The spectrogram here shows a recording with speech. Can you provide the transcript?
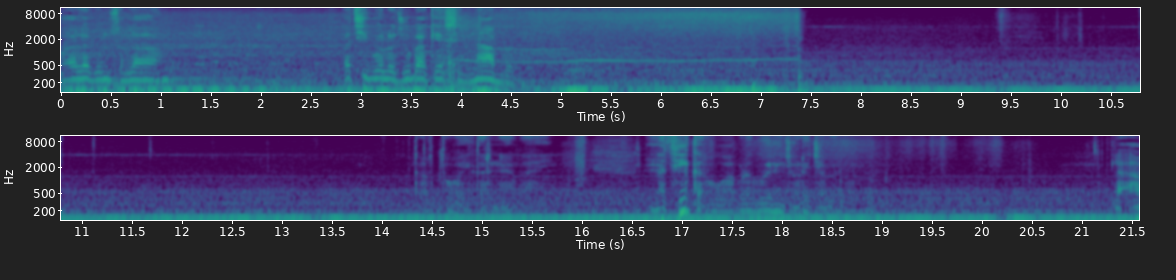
વાલેકુમ સલામ. પછી બોલો જુબા કેસી? ના બ્રો કરતો હોય નથી કરવું આપણે કોઈની જોડે ઝઘડો એટલે આ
